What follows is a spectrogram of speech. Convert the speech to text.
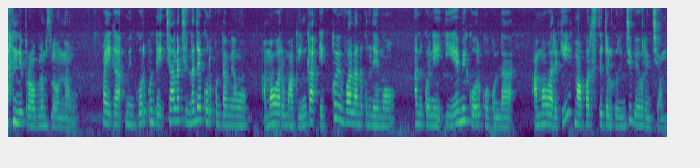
అన్ని ప్రాబ్లమ్స్లో ఉన్నాము. పైగా మేము కోరుకుంటే చాలా చిన్నదే కోరుకుంటామేమో అమ్మవారు మాకు ఇంకా ఎక్కువ ఇవ్వాలనుకుందేమో అనుకొని ఏమీ కోరుకోకుండా అమ్మవారికి మా పరిస్థితుల గురించి వివరించాము.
